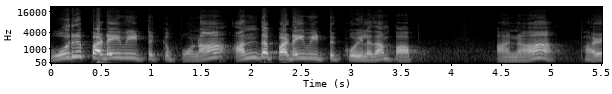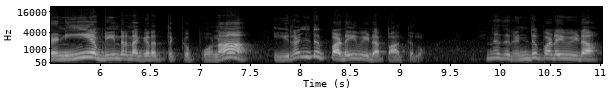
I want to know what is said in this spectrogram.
ஒரு படை வீட்டுக்கு போனால் அந்த படை வீட்டு கோயிலை தான் பார்ப்போம். ஆனால் பழனி அப்படின்ற நகரத்துக்கு போனால் இரண்டு படை வீடாக பார்த்துடலாம். என்னது ரெண்டு படை வீடா?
